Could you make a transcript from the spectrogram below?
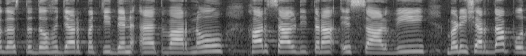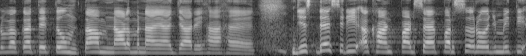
ਅਗਸਤ 2025 ਦਿਨ ਐਤਵਾਰ ਨੂੰ ਹਰ ਸਾਲ ਦੀ ਤਰ੍ਹਾਂ ਇਸ ਸਾਲ ਵੀ ਬੜੀ ਸ਼ਰਧਾ ਪੂਰਵਕ ਅਤੇ ਧੂਮਧਾਮ ਨਾਲ ਮਨਾਇਆ ਜਾ ਰਿਹਾ ਹੈ। ਜਿਸ ਦੇ ਸ੍ਰੀ ਅਖੰਡ ਪਾਠ ਸਾਹਿਬ ਪਰਸੋਂ ਰੋਜ਼ ਮਿਤੀ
